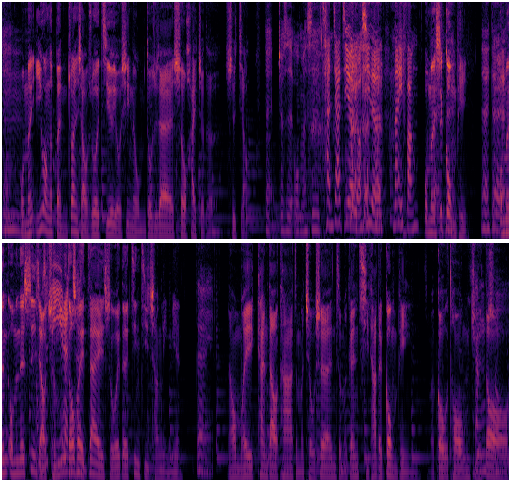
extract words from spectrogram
嗯，我们以往的本传小说的饥饿游戏呢，我们都是在受害者的视角。对，就是我们是参加饥饿游戏的那一方，我们是贡品。对对，我们我们的视角全部都会在所谓的竞技场里面。对，然后我们会看到他怎么求生，怎么跟其他的贡品怎么沟通、决斗、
